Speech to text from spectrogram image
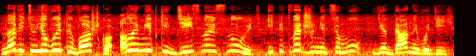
Навіть уявити важко, але мітки дійсно існують, і підтвердження цьому є даний водій.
